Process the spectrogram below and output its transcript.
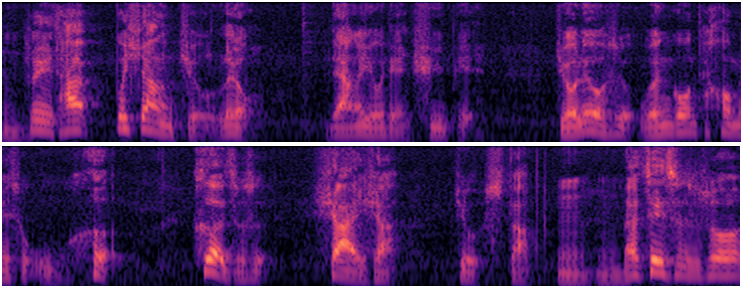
嗯，所以他不像九六，两个有点区别。九六是文攻，它后面是武赫，赫只是下一下就 stop。嗯嗯，那这次是说，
